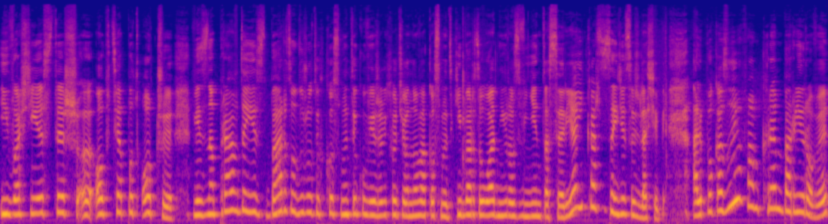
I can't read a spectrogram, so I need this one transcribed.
i właśnie jest też y, opcja pod oczy, więc naprawdę jest bardzo dużo tych kosmetyków, jeżeli chodzi o nowe kosmetyki, bardzo ładnie rozwinięta seria i każdy znajdzie coś dla siebie. Ale pokazuję Wam krem barierowy,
